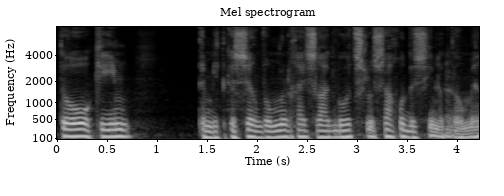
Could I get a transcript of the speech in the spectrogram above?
תור, כי אם אתה מתקשר ואומרים לך, יש רק בעוד שלושה חודשים, אתה אומר,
